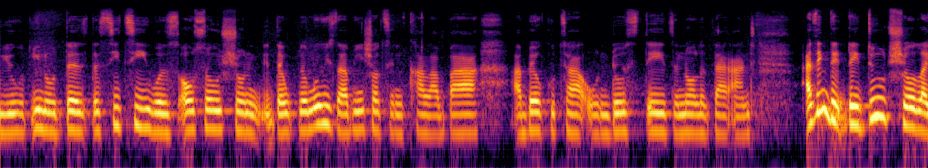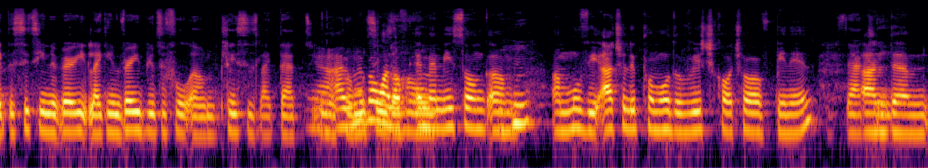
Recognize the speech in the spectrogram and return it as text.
you, you know, the the city was also shown. The, the movies that are being shot in Calabar, Abeokuta, Ondo states, and all of that. And I think they, they do show like the city in a very like in very beautiful um, places like that. you Yeah, know, I remember one of whole- Emem Isong um, um, movie actually promote the rich culture of Benin. Exactly. And um,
